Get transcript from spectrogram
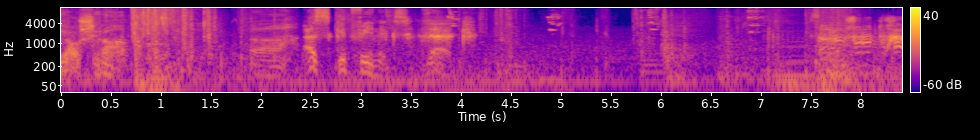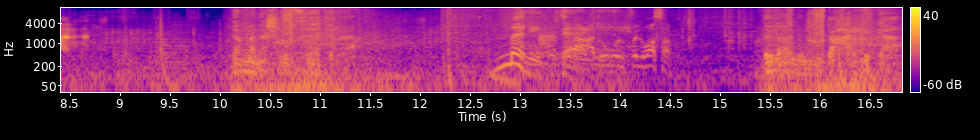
أستطيع الشراء أسكت فينيكس. ذاك. سأنشر الدخان. تم نشر الساتر من التالي؟ عدو في الوسط. ظلال متحركة.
